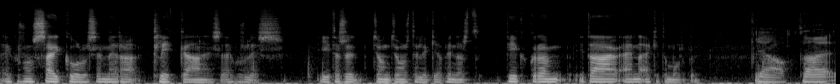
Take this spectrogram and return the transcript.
eitthvað svona cycle sem er að klikka aðeins eitthvað svo í þessu John Jones tilviki að finnast píkogrömm í dag en ekkert á morgun Já, það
